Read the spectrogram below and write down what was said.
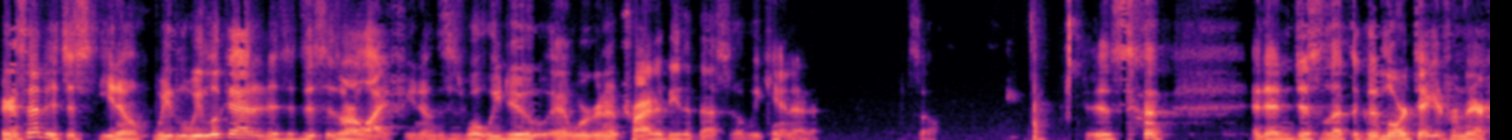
like I said, it's just you know, we we look at it as this is our life. You know, this is what we do, and we're gonna try to be the best that we can at it. So it is, and then just let the good Lord take it from there.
